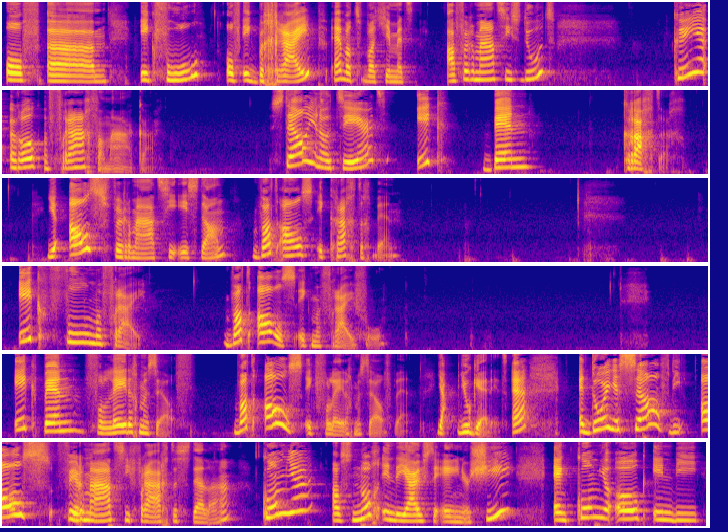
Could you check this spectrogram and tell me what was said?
of uh, ik voel of ik begrijp, hè, wat, wat je met affirmaties doet, kun je er ook een vraag van maken. Stel je noteert, ik ben krachtig. Je als-formatie is dan, wat als ik krachtig ben? Ik voel me vrij. Wat als ik me vrij voel? Ik ben volledig mezelf. Wat als ik volledig mezelf ben? Ja, you get it. Hè? En door jezelf die als-affirmatievraag te stellen, kom je alsnog in de juiste energie en kom je ook in die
